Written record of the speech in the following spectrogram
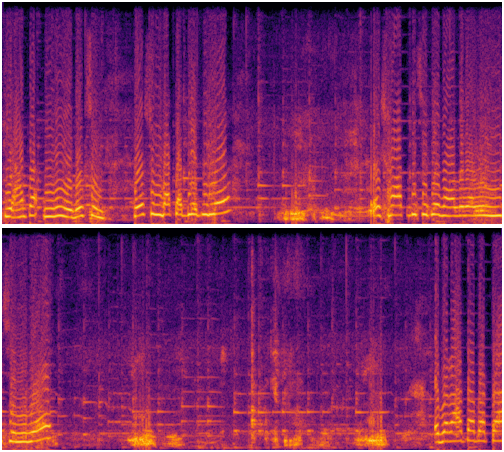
কি আদা রসুন। রসুন বাটা দিয়ে দিল এই সব কিছুকে ভালোভাবে মিশিয়ে নিব এবার আদা বাটা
